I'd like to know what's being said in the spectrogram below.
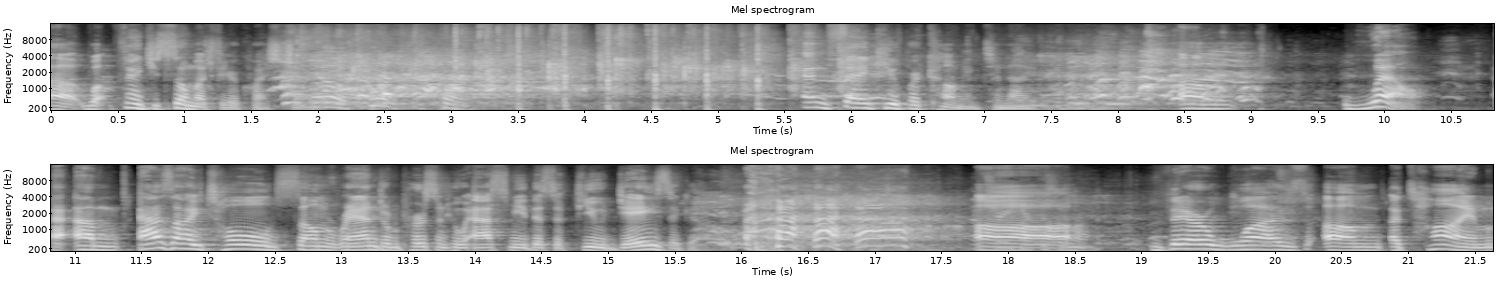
uh, well, thank you so much for your question, Oh, of course, of course. and thank you for coming tonight. Um, well, um, as I told some random person who asked me this a few days ago, uh, there was um, a time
